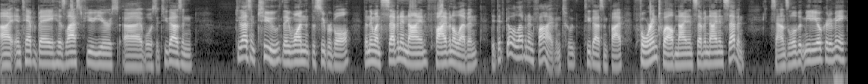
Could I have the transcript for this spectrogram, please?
uh, in Tampa Bay. His last few years, uh, what was it, 2000, 2002, they won the Super Bowl. Then they went 7 and 9, 5 and 11. They did go 11 and 5 in 2005. 4 and 12, 9 and 7, 9 and 7. Sounds a little bit mediocre to me.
